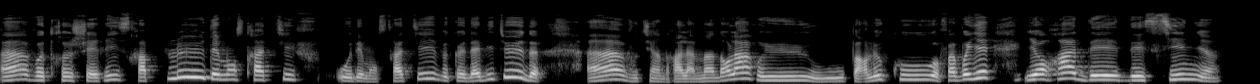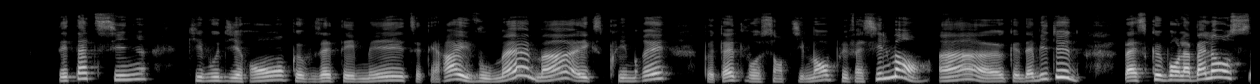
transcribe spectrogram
hein, votre chéri sera plus démonstratif ou démonstrative que d'habitude, hein, vous tiendra la main dans la rue ou par le cou, enfin voyez, il y aura des, des signes, des tas de signes qui vous diront que vous êtes aimé, etc. et vous-même hein, exprimerez peut-être vos sentiments plus facilement hein, euh, que d'habitude. Parce que bon, la Balance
